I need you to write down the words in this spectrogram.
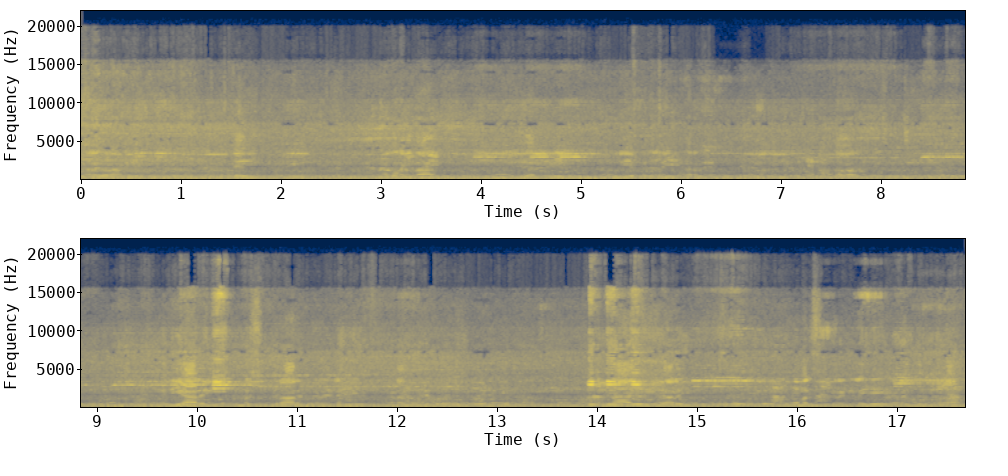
தலைவராக விஜய் தான் இதற்கு உரிய பதிலை தர வேண்டும் அவர் பெரியாரை விமர்சிக்கிறார் என்ற நிலையை கடந்து அண்ணா எம்ஜிஆரையும் விமர்சிக்கிற நிலையை அடைந்திருக்கிறார்.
